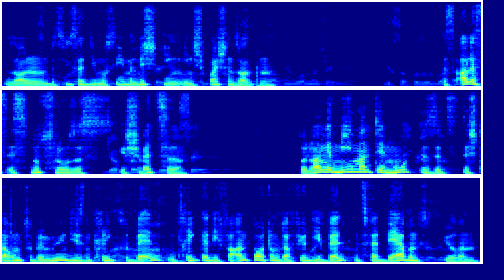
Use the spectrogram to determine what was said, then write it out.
sollen, beziehungsweise die Muslime nicht gegen ihn sprechen sollten. Das alles ist nutzloses Geschwätze. Solange niemand den Mut besitzt, sich darum zu bemühen, diesen Krieg zu beenden, trägt er die Verantwortung dafür, die Welt ins Verderben zu führen.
